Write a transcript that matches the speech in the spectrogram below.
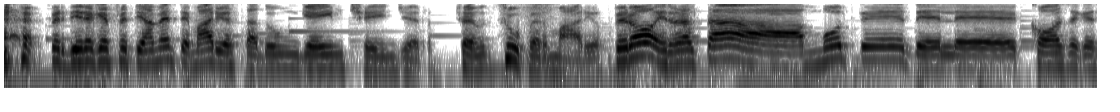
per dire che effettivamente Mario è stato un game changer, cioè un super Mario. Però in realtà molte delle cose che,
